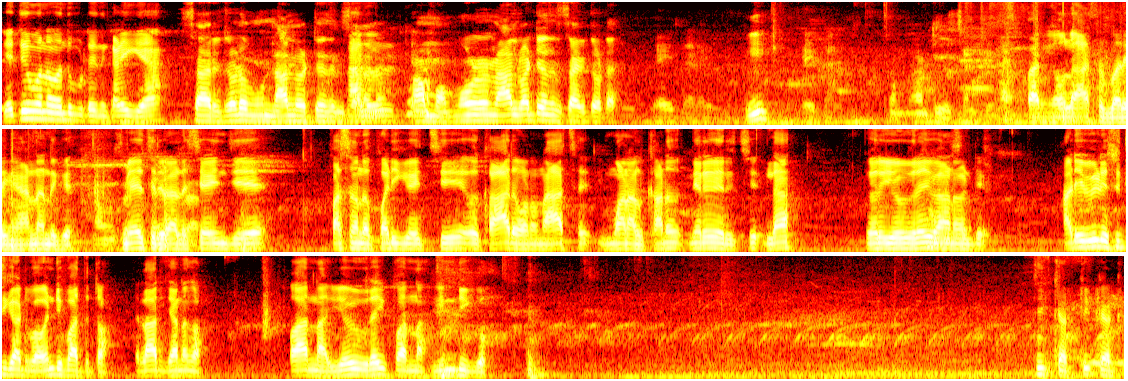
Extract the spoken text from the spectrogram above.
எத்தனை வந்து போட்டு கடைக்கு? சார் இதோட மூணு நாலு வாட்டி வந்துருக்கு சார். ஆமாம் மூணு நாலு வாட்டி வந்துருக்கு சார் இதோட. பாருங்க எவ்வளோ ஆசை பாருங்க. அண்ணனுக்கு மேஸ்திரி வேலை செஞ்சு பசங்களை படிக்க வச்சு ஒரு கார் வேணும்னு ஆசை. இம்மா நாள் கனவு நிறைவேறிச்சு. இல்லை? வெறும் எழுபது ரூபாய் வேணும் வண்டி. அப்படியே வீடியோ சுற்றி காட்டுப்பா வண்டி பார்த்துட்டோம். எல்லாரும் ஜனங்க பாருண்ணா எழுபது ரூபாய்க்கு பாருண்ணா இண்டிகோ. டிக்கெட் டிக்கெட்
